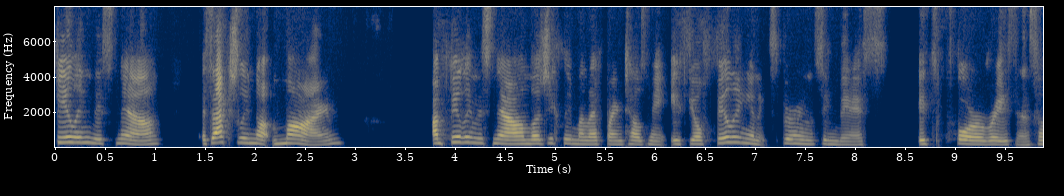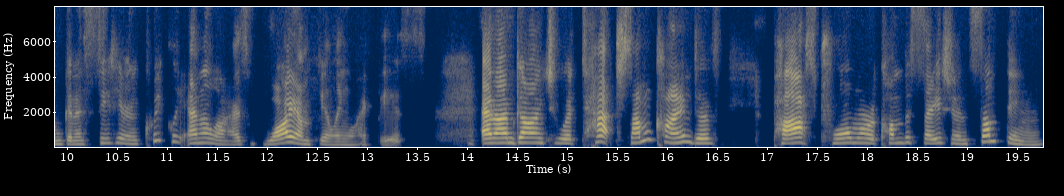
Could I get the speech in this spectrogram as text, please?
feeling this now. It's actually not mine. I'm feeling this now. And logically, my left brain tells me if you're feeling and experiencing this, it's for a reason. So I'm going to sit here and quickly analyze why I'm feeling like this. And I'm going to attach some kind of past trauma or conversation, something.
